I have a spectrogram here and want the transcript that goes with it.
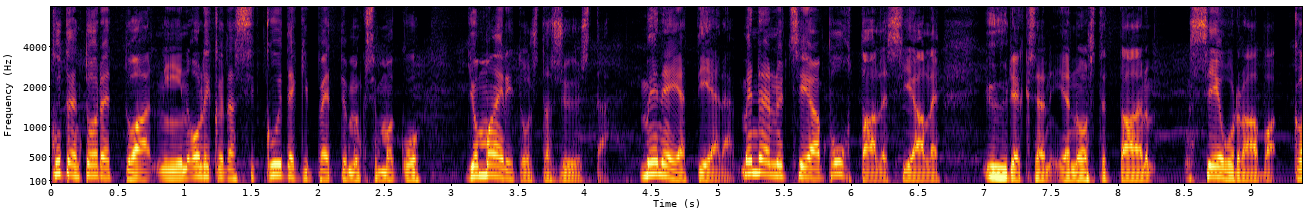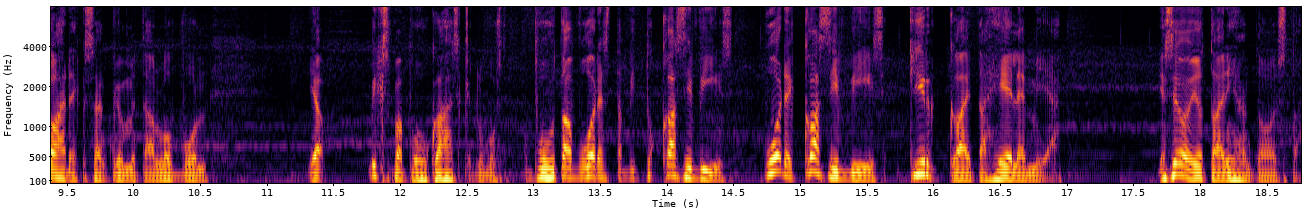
kuten todettua, niin oliko tässä sitten kuitenkin pettymyksen maku jo mainituista syystä? Mene ja tiedä. Mennään nyt siellä puhtaalle sijalle yhdeksän ja nostetaan seuraava 80-luvun ja miksi mä puhun 80-luvusta? Puhutaan vuodesta vittu 85. Vuoden 85 kirkkaita helmiä. Ja se on jotain ihan toista.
